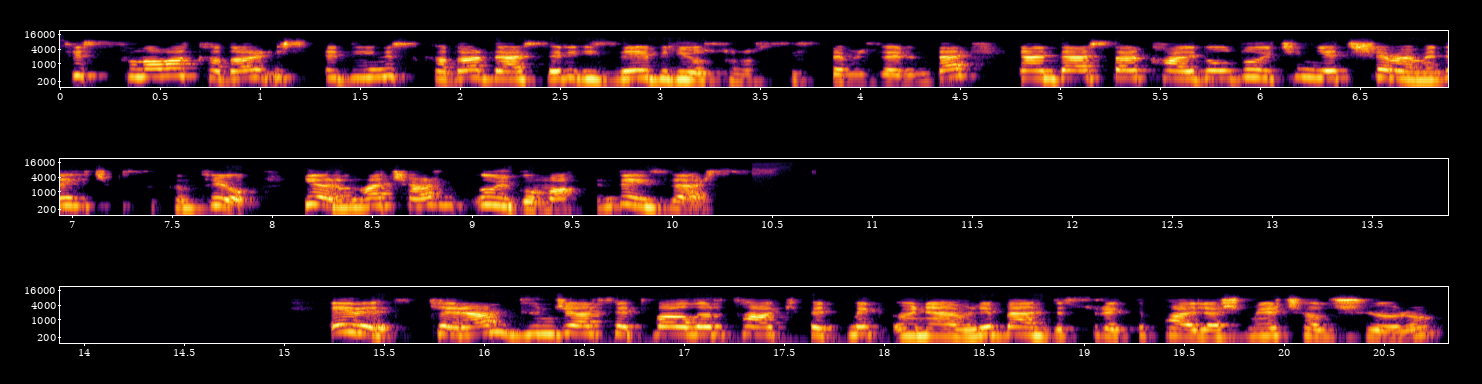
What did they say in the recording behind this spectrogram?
Siz sınava kadar istediğiniz kadar dersleri izleyebiliyorsunuz sistem üzerinden. Yani dersler kaydolduğu için yetişememede hiçbir sıkıntı yok. Yarın açar uygun vaktinde izlersiniz. Evet Kerem, güncel fetvaları takip etmek önemli. Ben de sürekli paylaşmaya çalışıyorum.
